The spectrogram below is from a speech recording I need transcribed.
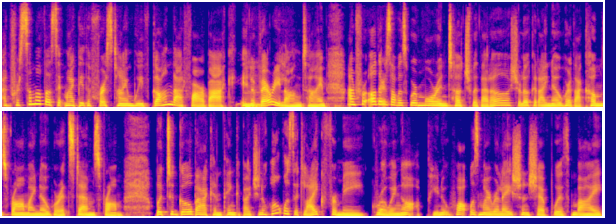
and for some of us, it might be the first time we've gone that far back in mm. a very long time. And for others of us, we're more in touch with that. Oh, sure, look at, I know where that comes from. I know where it stems from. But to go back and think about, you know, what was it like for me growing up? You know, what was my relationship with my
